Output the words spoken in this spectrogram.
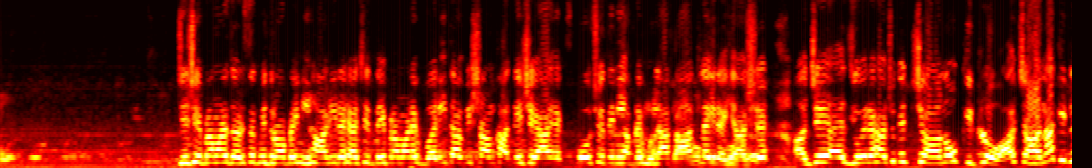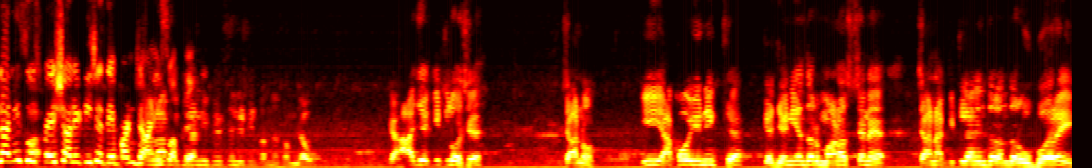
આવે જે જે પ્રમાણે દર્શક મિત્રો આપણે નિહાળી રહ્યા છે તે પ્રમાણે વનિતા વિશ્રામ ખાતે જે આ એક્સપો છે તેની આપણે મુલાકાત લઈ રહ્યા છે? જે જોઈ રહ્યા છો કે ચાનો કેટલો આ ચાના કેટલાની શું સ્પેશિયાલિટી છે તે પણ જાણીશું આપણે. કેટલાની ફેસિલિટી તમને સમજાવું? કે આ જે કેટલો છે ચાનો એ આખો યુનિક છે કે જેની અંદર માણસ છે ને ચાના કેટલાની અંદર અંદર ઊભો રહી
